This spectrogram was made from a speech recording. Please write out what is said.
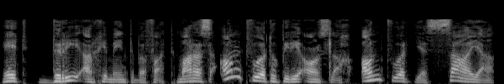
het drie argumente bevat. Maar as antwoord op hierdie aanslag, antwoord Jesaja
